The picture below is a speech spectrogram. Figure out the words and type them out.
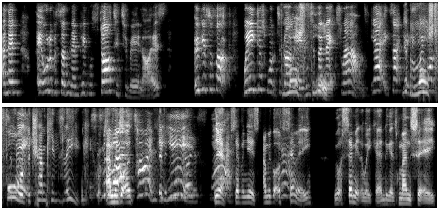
and then it, all of a sudden, then people started to realise. Who gives a fuck? We just want to go Last into the next round. Yeah, exactly. Yeah, the last four of the Champions League. It's the And we've got first time for years ago? years. Yeah, seven years, and we got a Yeah. semi. We got a semi at the weekend against Man City.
